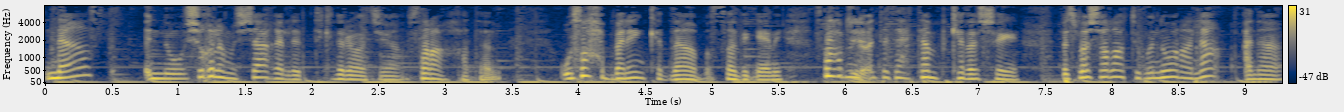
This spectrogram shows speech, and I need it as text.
ناس إنه شغلهم الشاغل للتكنولوجيا صراحة. وصح بلين كذاب الصدق يعني. صعب إنه أنت تهتم بكذا شيء. بس ما شاء الله تقول نورة لا أنا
